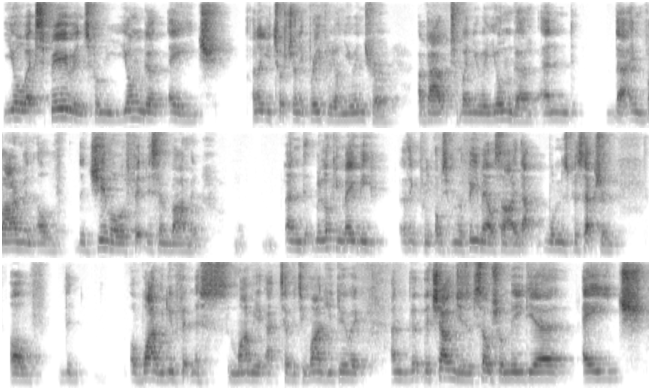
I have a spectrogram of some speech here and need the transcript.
your experience from younger age. I know you touched on it briefly on your intro about when you were younger and that environment of the gym or a fitness environment and we're looking maybe I think from, obviously from the female side that woman's perception of the of why we do fitness and why we activity, why do you do it, and the, the challenges of social media, age,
